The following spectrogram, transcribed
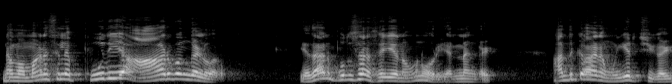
நம்ம மனசில் புதிய ஆர்வங்கள் வரும். ஏதாவது புதுசாக செய்யணும்னு ஒரு எண்ணங்கள் அதுக்கான முயற்சிகள்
